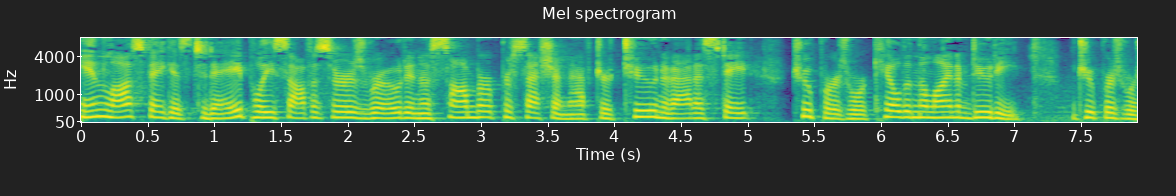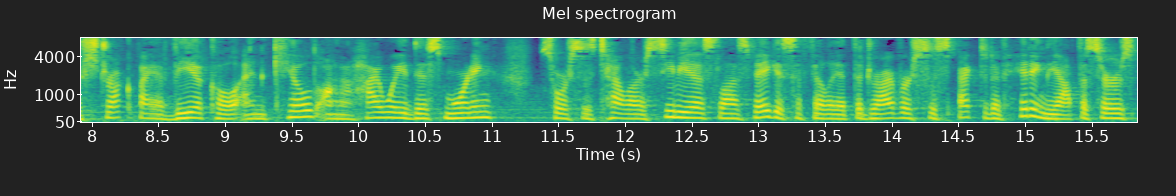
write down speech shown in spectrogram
In Las Vegas today, police officers rode in a somber procession after two Nevada state troopers were killed in the line of duty. The troopers were struck by a vehicle and killed on a highway this morning. Sources tell our CBS Las Vegas affiliate the driver suspected of hitting the officers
